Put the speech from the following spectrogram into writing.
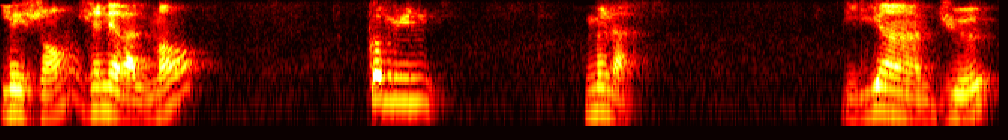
les gens, généralement, comme une menace. Il y a un Dieu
